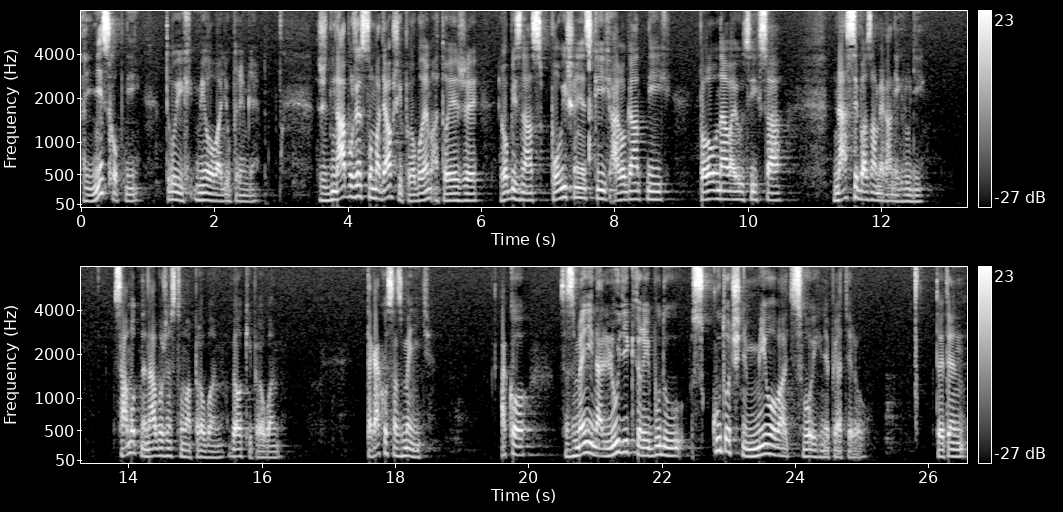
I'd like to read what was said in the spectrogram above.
aj neschopní druhých milovať úprimne. Že náboženstvo má ďalší problém a to je, že robí z nás povýšeneckých, arogantných, porovnávajúcich sa, na seba zameraných ľudí. Samotné náboženstvo má problém, veľký problém. Tak ako sa zmeniť? Ako sa zmeniť na ľudí, ktorí budú skutočne milovať svojich nepriateľov? To je ten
